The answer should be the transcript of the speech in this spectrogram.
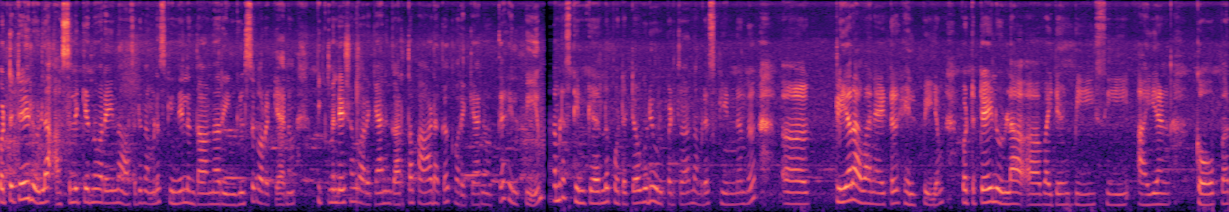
പൊട്ടറ്റോയിലുള്ള അസിലിക് എന്ന് പറയുന്ന ആസിഡ് നമ്മുടെ സ്കിന്നിൽ എന്താകുന്ന റിങ്കിൾസ് കുറയ്ക്കാനും പിഗ്മെന്റേഷൻ കുറയ്ക്കാനും കറുത്ത പാടൊക്കെ കുറയ്ക്കാനും ഒക്കെ ഹെൽപ്പ് ചെയ്യും. നമ്മുടെ സ്കിൻ കെയറിൽ പൊട്ടറ്റോ കൂടി ഉൾപ്പെടുത്തുന്നത് നമ്മുടെ സ്കിന്നിന് ക്ലിയർ ആവാനായിട്ട് ഹെൽപ്പ് ചെയ്യും. പൊട്ടറ്റോയിലുള്ള vitamin B C iron copper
